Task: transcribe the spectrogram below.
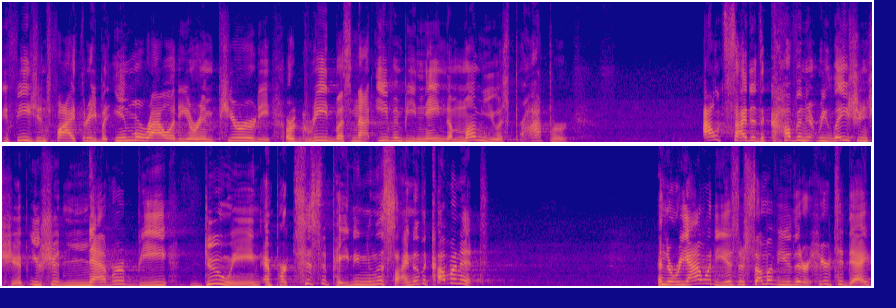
Ephesians 5 3, but immorality or impurity or greed must not even be named among you as proper outside of the covenant relationship, you should never be doing and participating in the sign of the covenant. And the reality is, there's some of you that are here today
